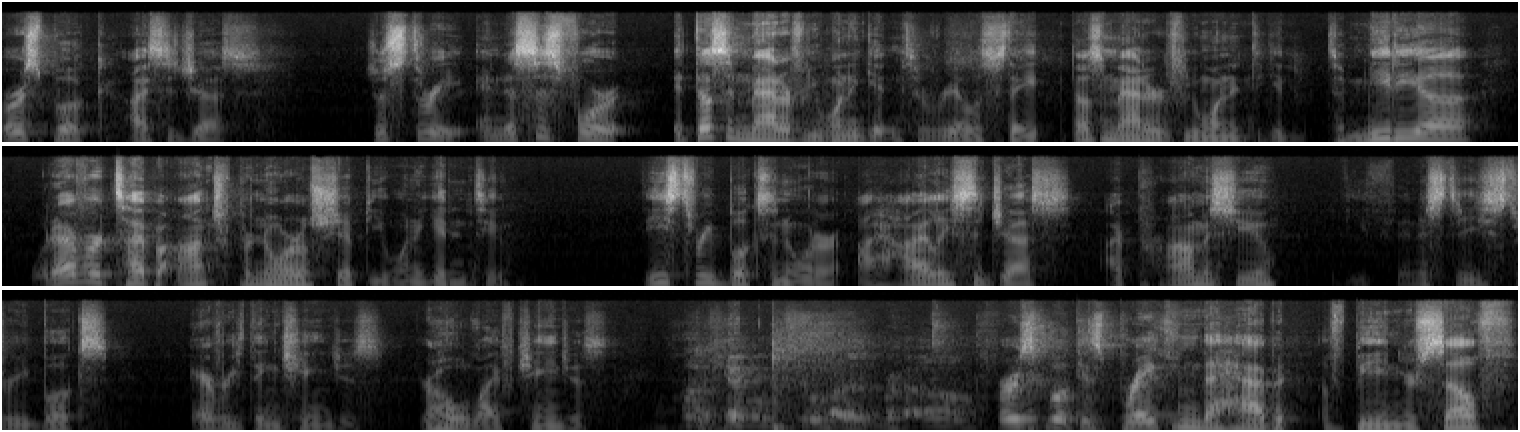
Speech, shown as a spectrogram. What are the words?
First book I suggest. Just three. And this is for it doesn't matter if you want to get into real estate. It doesn't matter if you wanted to get into media, whatever type of entrepreneurship you want to get into. These three books in order, I highly suggest. I promise you, if you finish these three books, everything changes. Your whole life changes. Give them to us, bro. First book is Breaking the Habit of Being Yourself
